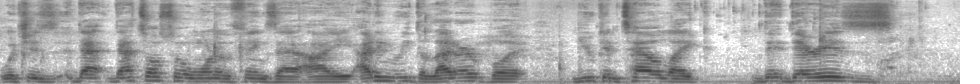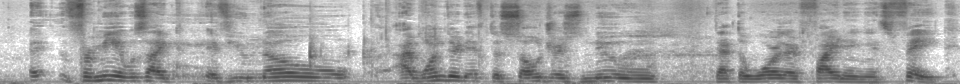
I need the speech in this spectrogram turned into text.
which is that that's also one of the things that I I didn't read the letter, but you can tell like th- there is eh, for me it was like if you know I wondered if the soldiers knew that the war they're fighting is fake.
